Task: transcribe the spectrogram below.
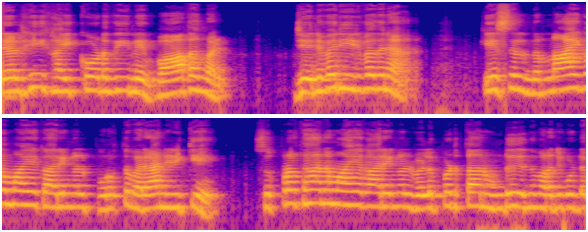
ഡൽഹി ഹൈക്കോടതിയിലെ വാദങ്ങൾ ജനുവരി ഇരുപതിന് കേസിൽ നിർണായകമായ കാര്യങ്ങൾ പുറത്തു വരാനിരിക്കെ സുപ്രധാനമായ കാര്യങ്ങൾ വെളിപ്പെടുത്താനുണ്ട് എന്ന് പറഞ്ഞുകൊണ്ട്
